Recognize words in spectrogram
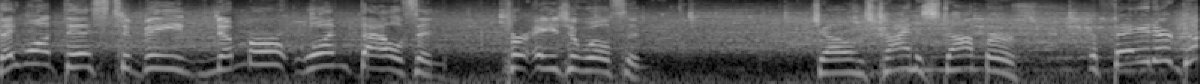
They want this to be number 1,000 for A'ja Wilson. Jones trying to stop her. The fader, good!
